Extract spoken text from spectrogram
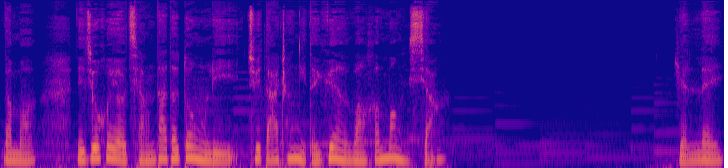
那么你就会有强大的动力去达成你的愿望和梦想。人类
